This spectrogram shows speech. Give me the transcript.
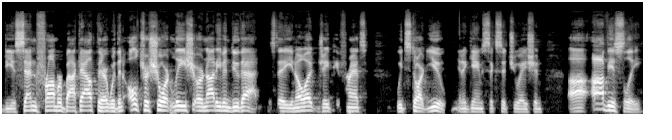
Do you send Framber back out there with an ultra short leash or not even do that? Say, you know what, JP France, we'd start you in a game six situation. Uh, obviously,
